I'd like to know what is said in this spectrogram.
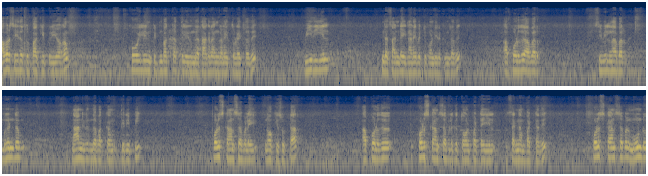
அவர் செய்த துப்பாக்கி பிரயோகம் கோயிலின் பின்பக்கத்தில் இருந்த தகரங்களை துளைத்தது. வீதியில் இந்த சண்டை நடைபெற்று கொண்டிருக்கின்றது. அப்பொழுது அவர் சிவில் நபர் மீண்டும் நான் இருந்த பக்கம் திருப்பி போலீஸ் கான்ஸ்டபிளை நோக்கி சுட்டார். அப்பொழுது போலீஸ் கான்ஸ்டபிளுக்கு தோள்பட்டையில் சென்னம் பட்டது. போலீஸ் கான்ஸ்டபிள் மூன்று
